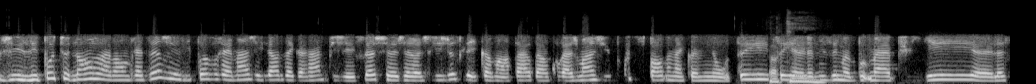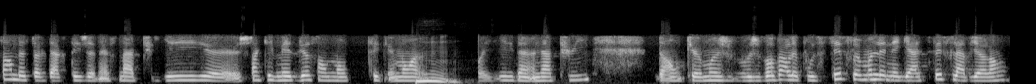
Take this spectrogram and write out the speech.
Je les ai pas tout, non, on vrai dire, je les lis pas vraiment. J'ai lu en diagonale, puis j'ai flush. Je, je, lis juste les commentaires d'encouragement. J'ai eu beaucoup de support de ma communauté. Okay. le musée m'a appuyé. Euh, le centre de solidarité jeunesse m'a appuyé. Euh, je sens que les médias sont de mon, m'ont hmm. envoyé d'un appui. Donc, euh, moi, je, je vais vers le positif. Moi, le négatif, la violence,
